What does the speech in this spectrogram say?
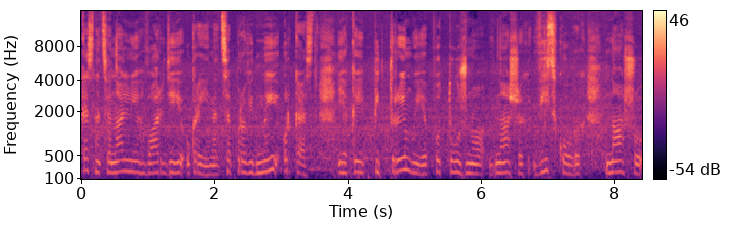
Оркестр Національної гвардії України це провідний оркестр, який підтримує потужно наших військових, нашу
